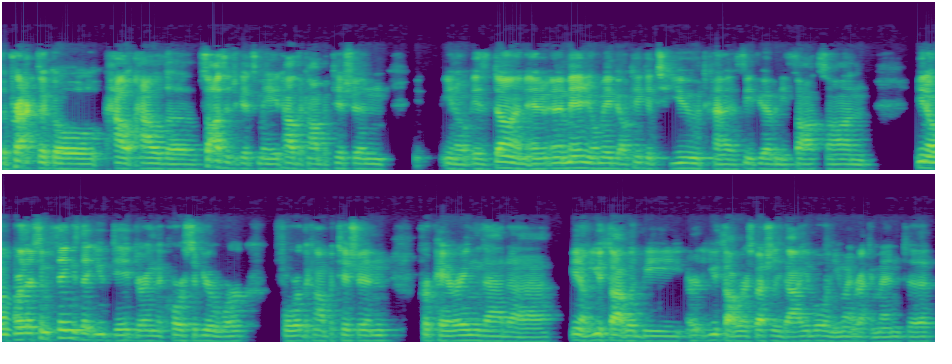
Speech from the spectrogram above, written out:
the practical how how the sausage gets made, how the competition you know is done. And, and Emmanuel, maybe I'll kick it to you to kind of see if you have any thoughts on, you know, were there some things that you did during the course of your work for the competition, preparing that uh, you know you thought would be or you thought were especially valuable, and you might recommend to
